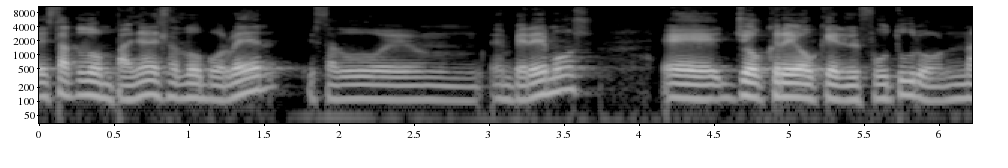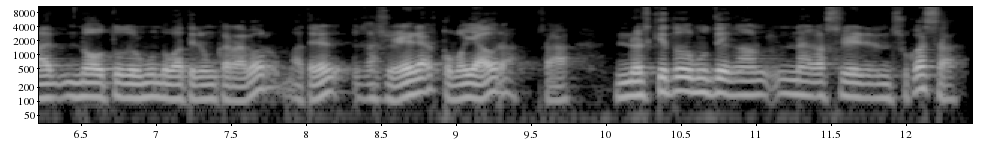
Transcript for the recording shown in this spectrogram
Está todo en pañal, está todo por ver, está todo en, veremos. Eh, yo creo que en el futuro no, todo el mundo va a tener un cargador, va a tener gasolineras como hay ahora. O sea, no es que todo el mundo tenga una gasolinera en su casa.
